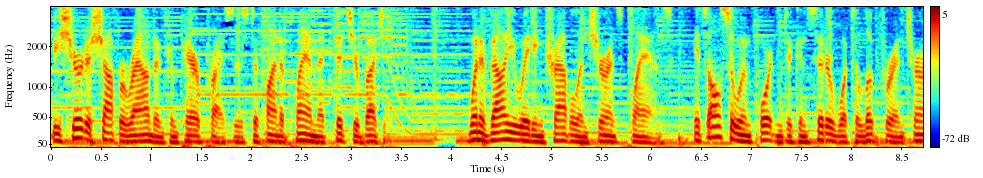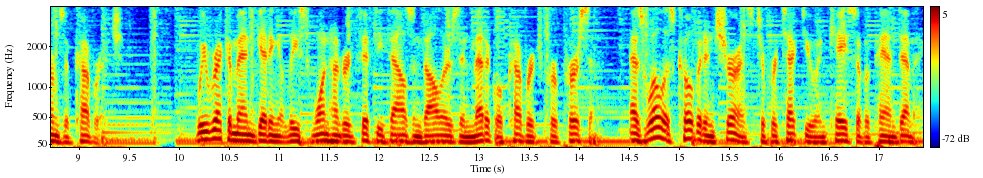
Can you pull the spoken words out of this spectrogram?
Be sure to shop around and compare prices to find a plan that fits your budget. When evaluating travel insurance plans, it's also important to consider what to look for in terms of coverage. We recommend getting at least $150,000 in medical coverage per person, as well as COVID insurance to protect you in case of a pandemic.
